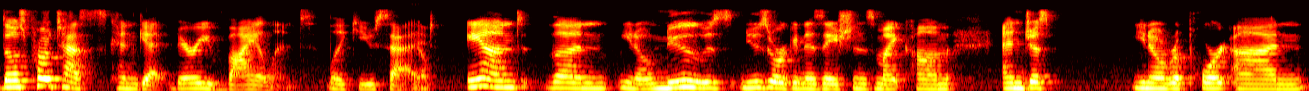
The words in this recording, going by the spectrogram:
those protests can get very violent like you said Yep. and then you know news news organizations might come and just you know report on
